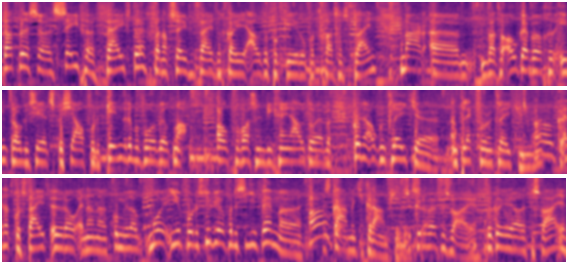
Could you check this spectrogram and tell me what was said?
dat is eh 7,50. Vanaf 7,50 kan je je auto parkeren op het Gasthuisplein. Maar ehm, wat we ook hebben geïntroduceerd, speciaal voor de kinderen bijvoorbeeld, maar ook volwassenen die geen auto hebben, kunnen ook een kleedje, een plek voor een kleedje huren. Oh. En dat kost 5 euro. En dan eh, kom je ook mooi hier voor de studio van de CFM eh Oh, oké. staan met je kraampje. Dus Dus, kunnen we even zwaaien. dan kun je wel even zwaaien.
